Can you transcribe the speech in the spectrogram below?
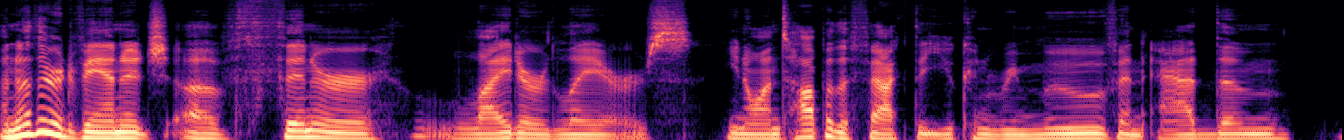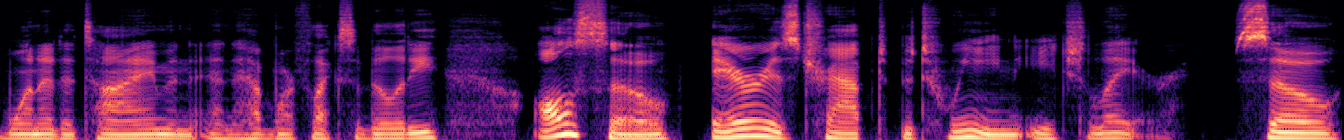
Another advantage of thinner, lighter layers, you know, on top of the fact that you can remove and add them one at a time and, and have more flexibility, also air is trapped between each layer. So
